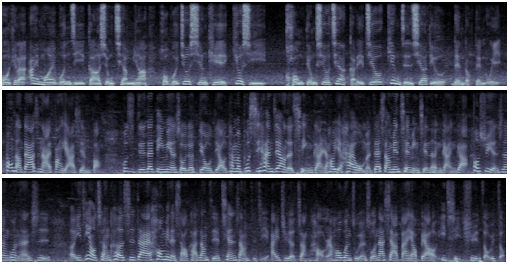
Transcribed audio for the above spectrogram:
看起来暧昧的文字加上签名，互袂少乘客就是空中小姐，甲你招，竟然写着联络电话。通常大家是拿来放牙线棒，或是直接在地面的时候就丢掉。他们不稀罕这样的情感，然后也害我们在上面签名签得很尴尬。后续衍生的困难是，呃，已经有乘客是在后面的小卡上直接签上自己 IG 的账号，然后问主人说：“那下班要不要一起去走一走？”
